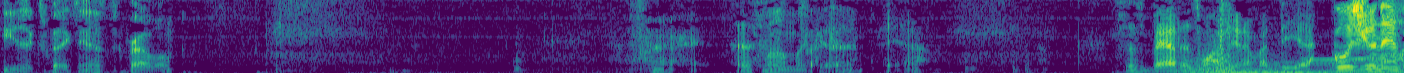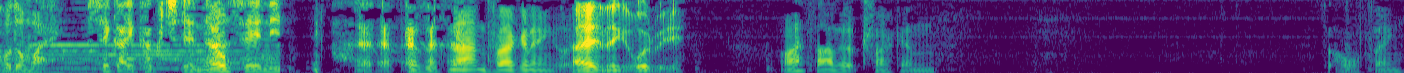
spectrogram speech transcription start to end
He's expecting. That's the problem. All right. This oh my fucking, god. Yeah. It's as bad as watching a Madea. 50年ほど前、世界各地で男性に。Nope. because it's not in fucking English. I didn't think it would be. I thought it fucking the whole thing,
